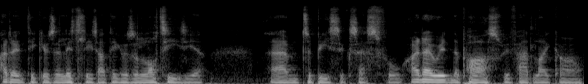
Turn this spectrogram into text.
I don't think it was a little easier. I think it was a lot easier um, to be successful. I know in the past we've had like oh,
